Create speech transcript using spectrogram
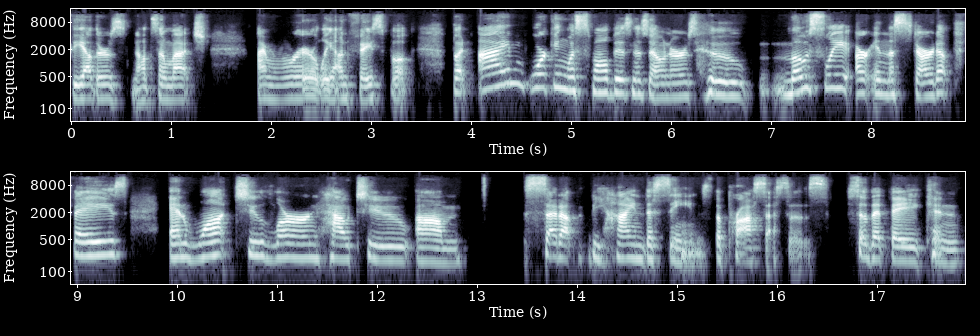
The others, not so much. I'm rarely on Facebook, but I'm working with small business owners who mostly are in the startup phase and want to learn how to um, set up behind the scenes, the processes, so that they can.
